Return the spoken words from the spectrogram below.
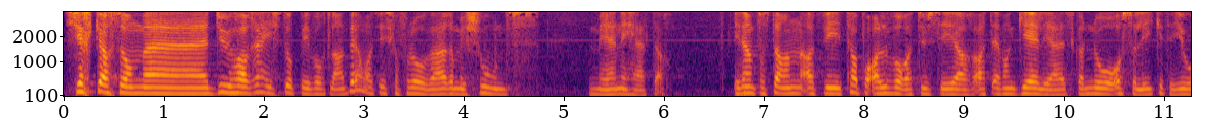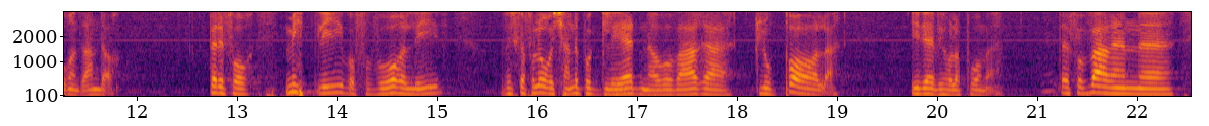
kirker som eh, du har reist opp i vårt land. Jeg ber om at vi skal få lov å være misjonsmenigheter. I den forstand at vi tar på alvor at du sier at evangeliet skal nå også like til jordens ender. Ber deg for mitt liv og for våre liv. At vi skal få lov å kjenne på gleden av å være globale i det vi holder på med. Ber deg for hver en eh,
